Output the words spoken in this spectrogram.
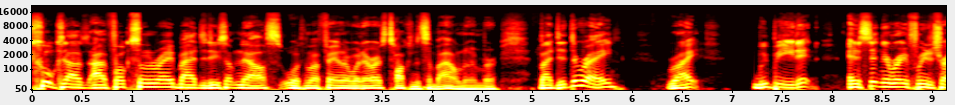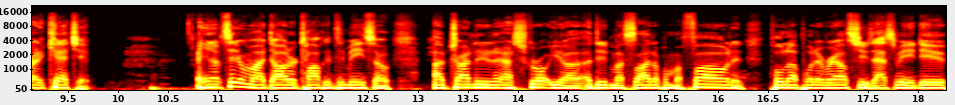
cool because I was I focused on the raid, but I had to do something else with my family or whatever. I was talking to somebody, I don't remember, but I did the raid. Right, we beat it, and it's sitting there ready for me to try to catch it. And I'm sitting with my daughter talking to me, so I'm trying to do that. I scroll, you know, I did my slide up on my phone and pulled up whatever else she was asking me to do.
